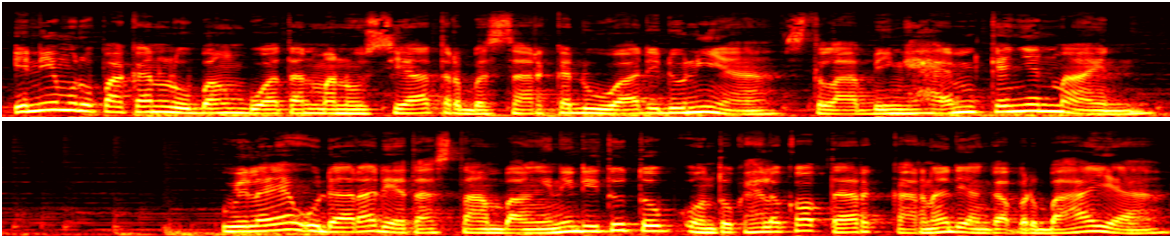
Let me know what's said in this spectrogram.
Ini merupakan lubang buatan manusia terbesar kedua di dunia setelah Bingham Canyon Mine. Wilayah udara di atas tambang ini ditutup untuk helikopter karena dianggap berbahaya.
